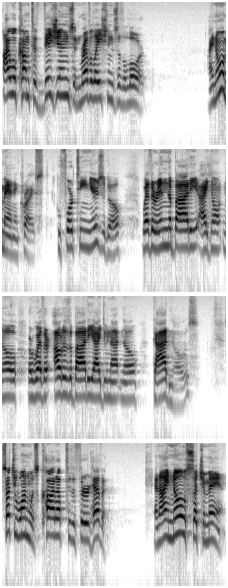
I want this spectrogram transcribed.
I will come to visions and revelations of the Lord. I know a man in Christ who 14 years ago, whether in the body I don't know, or whether out of the body I do not know, God knows. Such a one was caught up to the third heaven. And I know such a man,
